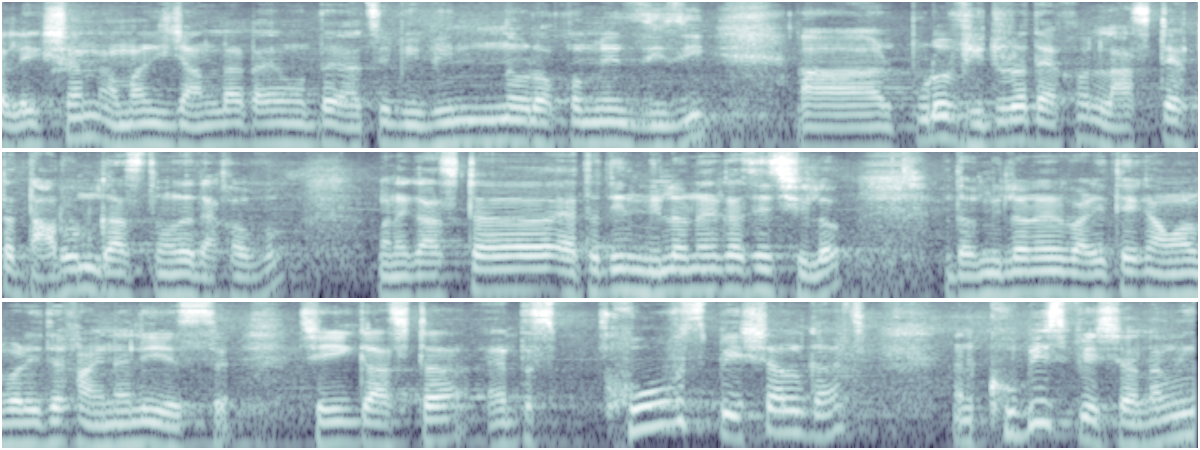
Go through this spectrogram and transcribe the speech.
কালেকশান আমার এই জানলাটার মধ্যে আছে বিভিন্ন রকমের জিজি। আর পুরো ভিডিওটা দেখো লাস্টে একটা দারুণ গাছ তোমাদের দেখাবো। মানে গাছটা এতদিন মিলনের কাছে ছিল, তো মিলনের বাড়ি থেকে আমার বাড়িতে ফাইনালি এসছে। সেই গাছটা একটা খুব স্পেশাল গাছ মানে খুবই স্পেশাল আমি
